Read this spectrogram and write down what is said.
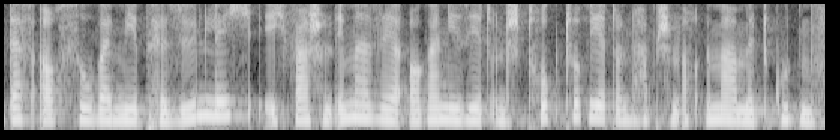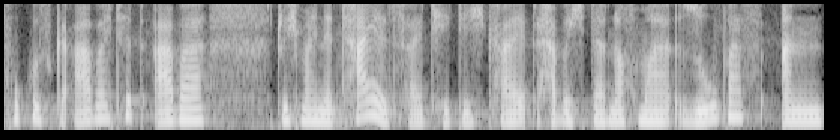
das auch so bei mir persönlich. Ich war schon immer sehr organisiert und strukturiert und habe schon auch immer mit gutem Fokus gearbeitet. Aber durch meine Teilzeittätigkeit habe ich da nochmal sowas an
